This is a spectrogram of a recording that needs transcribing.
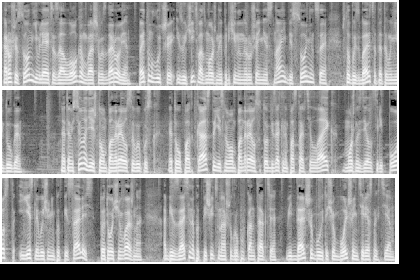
Хороший сон является залогом вашего здоровья, поэтому лучше изучить возможные причины нарушения сна и бессонницы, чтобы избавиться от этого недуга. На этом все. Надеюсь, что вам понравился выпуск этого подкаста. Если вам понравился, то обязательно поставьте лайк. Можно сделать репост. И если вы еще не подписались, то это очень важно. Обязательно подпишите нашу группу ВКонтакте, ведь дальше будет еще больше интересных тем.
